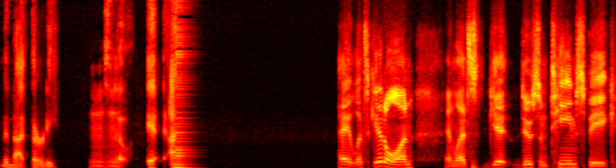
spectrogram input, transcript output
midnight 30 Mhm. So it, I, hey, let's get on and let's get do some team speak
